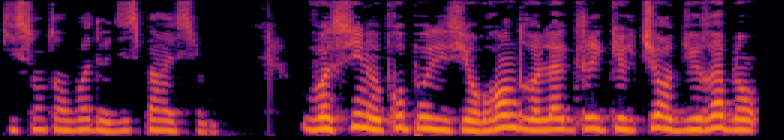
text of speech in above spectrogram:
qui sont en voie de disparition. Voici nos propositions. Rendre l'agriculture durable en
